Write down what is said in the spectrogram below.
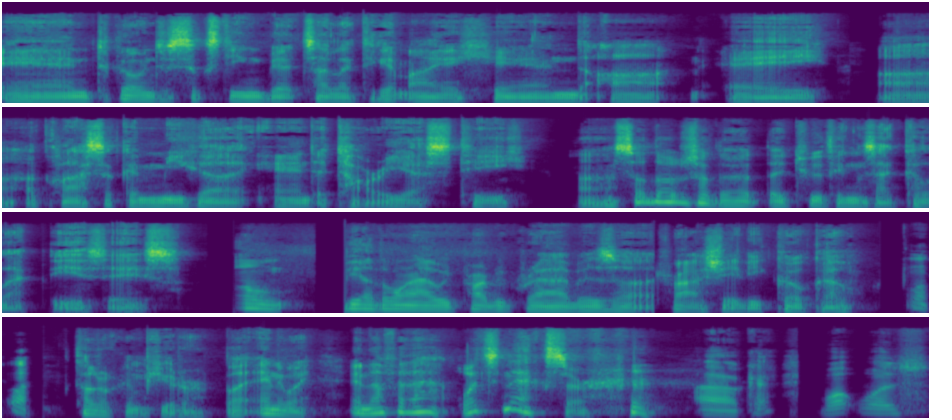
And to go into 16 bits, I'd like to get my hand on a uh, a classic Amiga and Atari ST. Uh, so those are the, the two things I collect these days. Oh, the other one I would probably grab is a Trash 80 Coco color computer. But anyway, enough of that. What's next, sir? okay. What was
